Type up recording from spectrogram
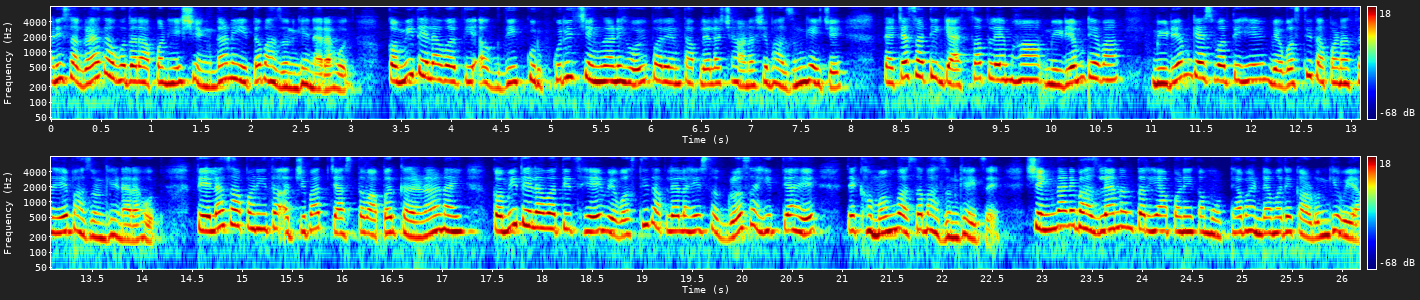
आणि सगळ्यात अगोदर आपण हे शेंगदाणे इथं भाजून घेणार आहोत. कमी तेलावरती अगदी कुरकुरीत शेंगदाणे होईपर्यंत आपल्याला छान असे भाजून घ्यायचे. त्याच्यासाठी गॅसचा फ्लेम हा मीडियम ठेवा. मीडियम गॅसवरती हे व्यवस्थित आपण असं हे भाजून घेणार आहोत. तेलाचा आपण इथं अजिबात जास्त वापर करणार नाही. कमी तेलावरतीच हे व्यवस्थित आपल्याला हे सगळं साहित्य आहे ते खमंग असं भाजून घ्यायचं आहे शेंगदाणे भाजल्यानंतर हे आपण एका मोठ्या भांड्यामध्ये काढून घेऊया.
